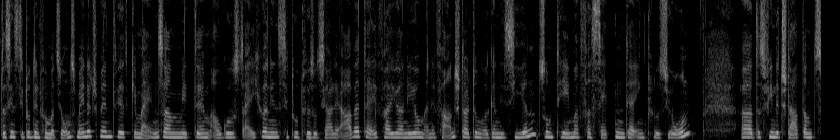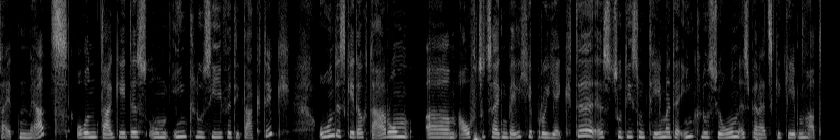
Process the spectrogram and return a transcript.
das Institut Informationsmanagement wird gemeinsam mit dem August Eichhorn Institut für soziale Arbeit der FH Joanneum eine Veranstaltung organisieren zum Thema Facetten der Inklusion. Äh, das findet statt am 2. März und da geht es um inklusive Didaktik und es geht auch darum, ähm, aufzuzeigen, welche Projekte es zu diesem Thema der Inklusion es bereits gegeben hat.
